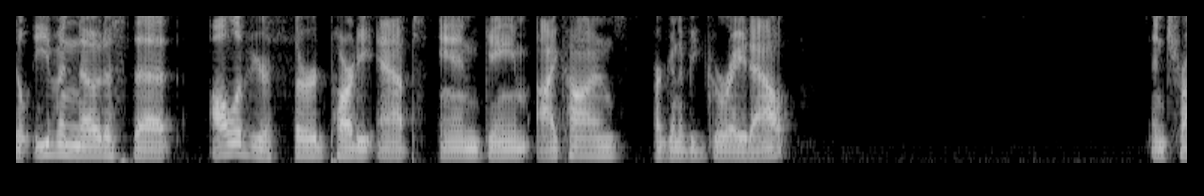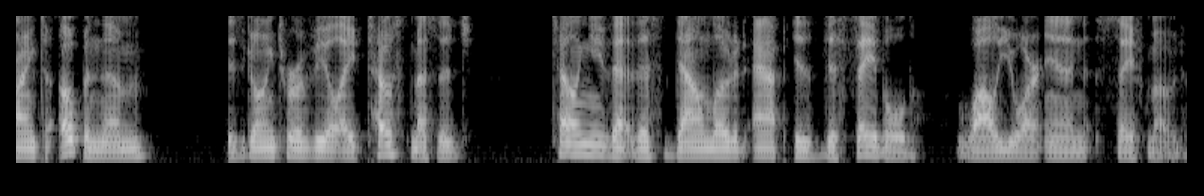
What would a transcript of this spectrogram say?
You'll even notice that all of your third party apps and game icons are going to be grayed out. And trying to open them is going to reveal a toast message telling you that this downloaded app is disabled while you are in safe mode.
